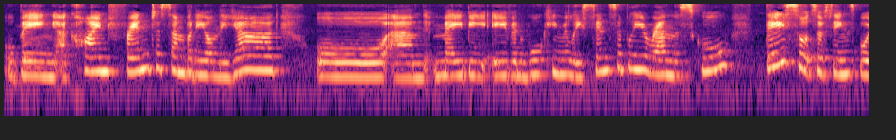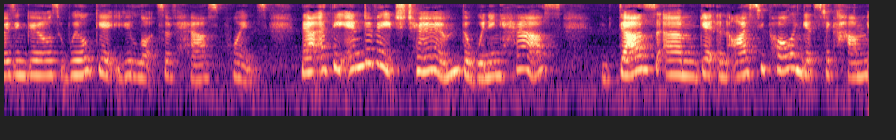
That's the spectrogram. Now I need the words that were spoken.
or being a kind friend to somebody on the yard, or um, maybe even walking really sensibly around the school. These sorts of things, boys and girls, will get you lots of house points. Now, at the end of each term, the winning house does um, get an icy pole and gets to come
